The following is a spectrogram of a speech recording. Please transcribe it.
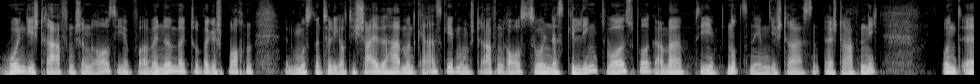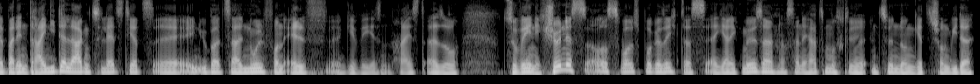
holen die Strafen schon raus. Ich habe vorher bei Nürnberg drüber gesprochen. Du musst natürlich auch die Scheibe haben und Gas geben, um Strafen rauszuholen. Das gelingt Wolfsburg, aber sie nutzen eben die Straßen, äh, Strafen nicht. Und äh, bei den drei Niederlagen zuletzt jetzt äh, in Überzahl 0 von 11 äh, gewesen. Heißt also zu wenig. Schön ist aus Wolfsburger Sicht, dass äh, Yannick Möser nach seiner Herzmuskelentzündung jetzt schon wieder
